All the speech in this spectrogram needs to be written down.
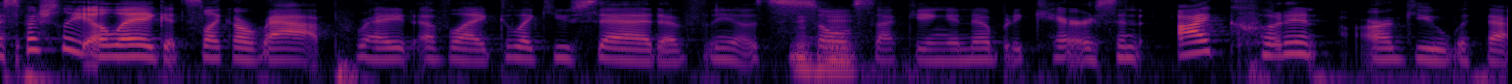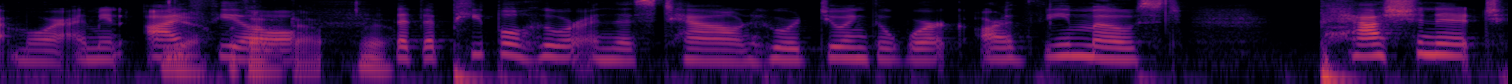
especially LA gets like a rap, right? Of like, like you said, of you know, it's Mm-hmm. soul sucking and nobody cares. And I couldn't argue with that more. I mean, I Yeah, feel. Yeah. that the people who are in this town who are doing the work are the most passionate,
